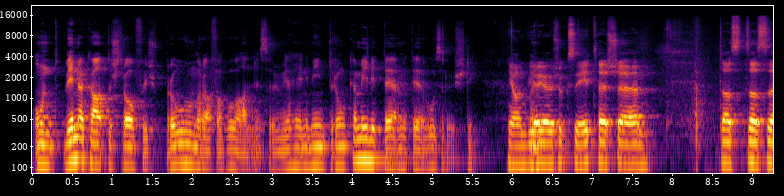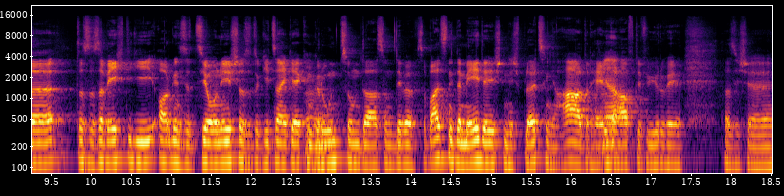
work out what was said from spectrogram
Und wenn eine Katastrophe ist, brauchen wir einfach alles. Wir haben im Hintergrund kein Militär mit dieser Ausrüstung. Ja, und wie du ja schon gesehen hast, äh, dass, dass, äh, dass es eine wichtige Organisation ist. Also da gibt es eigentlich keinen mhm. Grund um das. Und eben, sobald es nicht in den Medien ist, dann ist plötzlich, ah, der heldenhafte ja. Feuerwehr. Das ist, äh,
